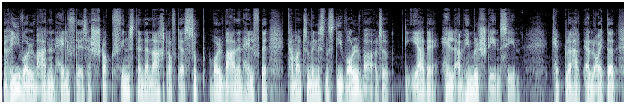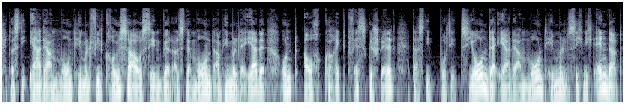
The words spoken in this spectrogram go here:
privolvanen Hälfte ist es stockfinster in der Nacht, auf der subvolvanen Hälfte kann man zumindest die Volva, also die Erde, hell am Himmel stehen sehen. Kepler hat erläutert, dass die Erde am Mondhimmel viel größer aussehen wird als der Mond am Himmel der Erde und auch korrekt festgestellt, dass die Position der Erde am Mondhimmel sich nicht ändert.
